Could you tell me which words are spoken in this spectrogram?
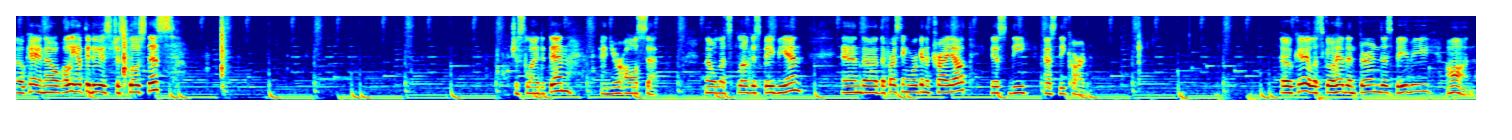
Okay, now all you have to do is just close this. Just slide it in and you're all set. Now let's plug this baby in and uh, the first thing we're gonna try out is the SD card. Okay, let's go ahead and turn this baby on.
